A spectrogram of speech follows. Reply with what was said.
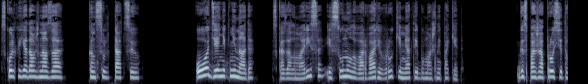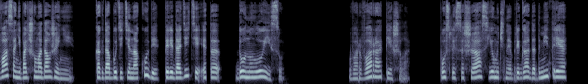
Сколько я должна за консультацию?» «О, денег не надо», — сказала Мариса и сунула Варваре в руки мятый бумажный пакет. «Госпожа просит вас о небольшом одолжении. Когда будете на Кубе, передадите это Дону Луису». Варвара опешила. После США съемочная бригада Дмитрия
